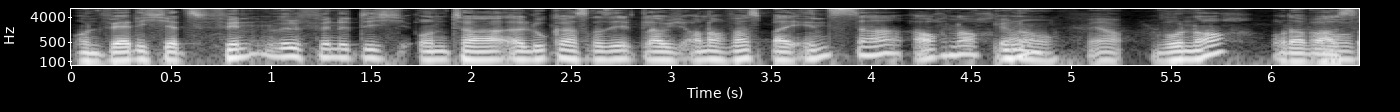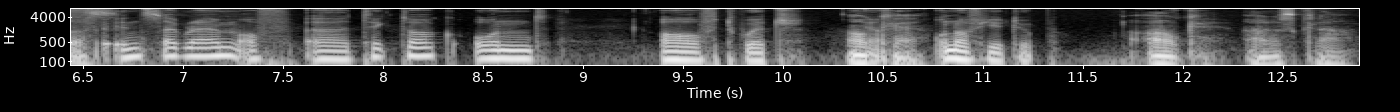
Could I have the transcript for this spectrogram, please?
Und wer dich jetzt finden will, findet dich unter äh, Lukas Rasiert, glaube ich, auch noch was bei Insta auch noch. Ne? Genau, ne? ja. Wo noch? Oder war es das? Auf Instagram, auf äh, TikTok und auf Twitch. Okay. Ja. Und auf YouTube. Okay, alles klar.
